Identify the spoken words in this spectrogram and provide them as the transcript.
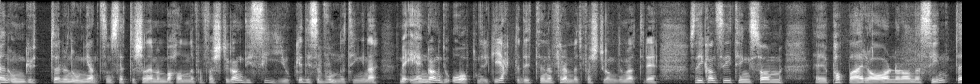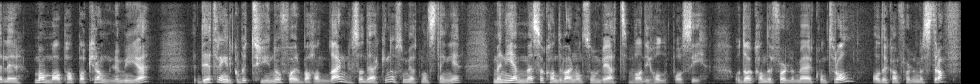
en, ung gutt eller en ung jente som setter seg ned med en behandler for første gang, de sier jo ikke disse vonde tingene med en gang. Du åpner ikke hjertet ditt til en fremmed første gang du møter dem. Så de kan si ting som eh, 'pappa er rar når han er sint', eller 'mamma og pappa krangler mye'. Det trenger ikke å bety noe for behandleren, så det er ikke noe som gjør at man stenger. Men hjemme så kan det være noen som vet hva de holder på å si. Og da kan det følge med kontroll, og det kan følge med straff,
